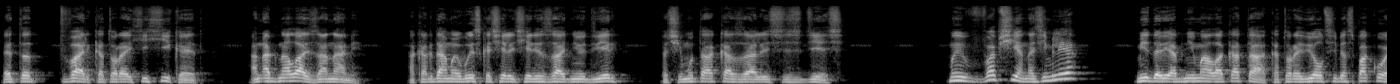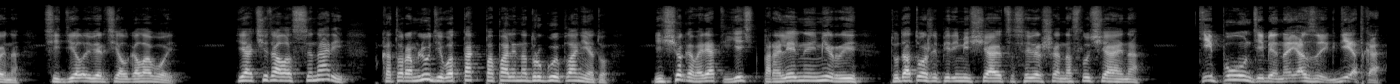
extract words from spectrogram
Это тварь, которая хихикает. Она гналась за нами. А когда мы выскочили через заднюю дверь, почему-то оказались здесь. «Мы вообще на земле?» Мидари обнимала кота, который вел себя спокойно, сидел и вертел головой. «Я читала сценарий, в котором люди вот так попали на другую планету. Еще, говорят, есть параллельные миры, туда тоже перемещаются совершенно случайно». «Типун тебе на язык, детка!»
